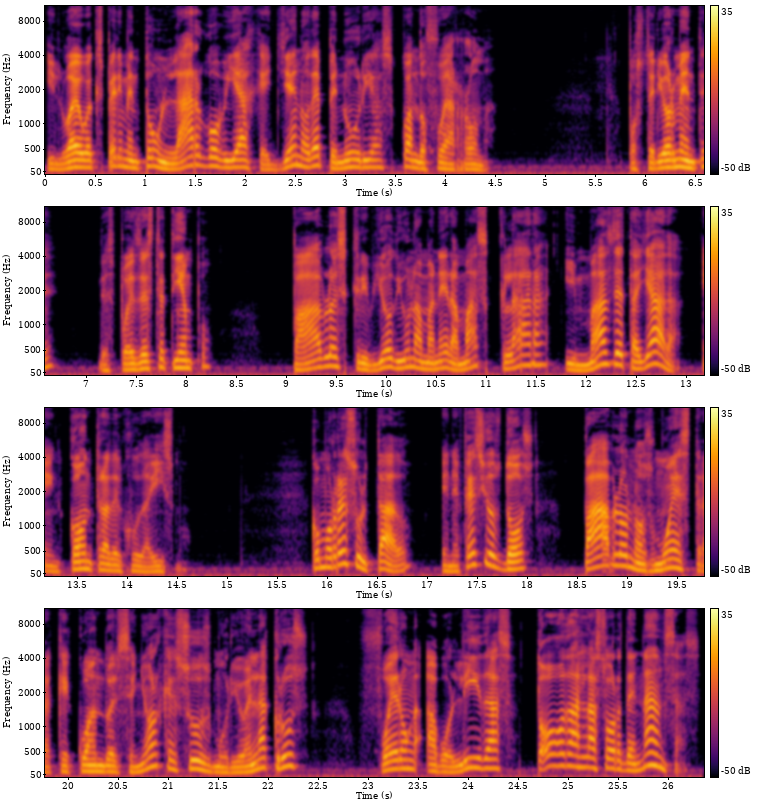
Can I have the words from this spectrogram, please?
y luego experimentó un largo viaje lleno de penurias cuando fue a Roma. Posteriormente, después de este tiempo, Pablo escribió de una manera más clara y más detallada en contra del judaísmo. Como resultado, en Efesios 2, Pablo nos muestra que cuando el Señor Jesús murió en la cruz, fueron abolidas todas las ordenanzas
